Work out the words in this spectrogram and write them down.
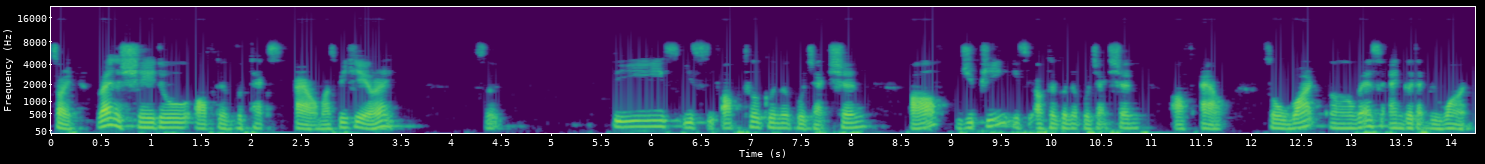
sorry where the shadow of the vertex L must be here right? So this is the octagonal projection of GP is the orthogonal projection of L. So what, uh, where's the angle that we want?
